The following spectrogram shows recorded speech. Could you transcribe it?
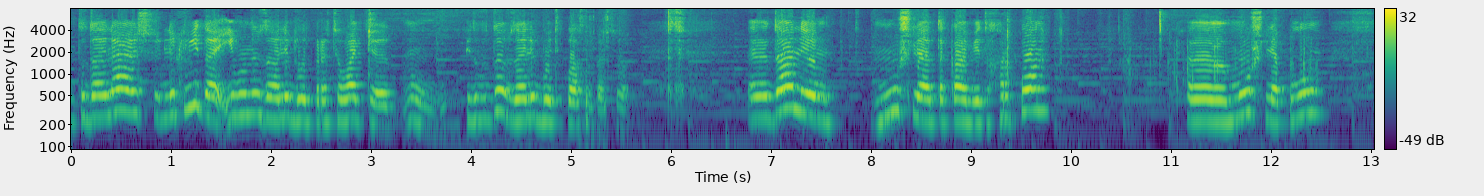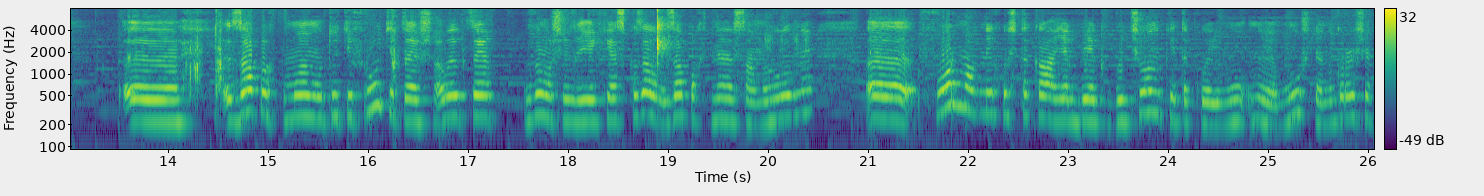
додаєш ліквіда, і вони взагалі будуть працювати, е, ну, під водою взагалі будуть класно працювати. Е, Далі мушля така від Харпон. Мушля плум. Е, Запах, по-моєму, туті фруті теж, але це, знову ж, як я сказав, запах не саме головне. Е, Форма в них ось така, якби як бочонки такої, ну, мушля. Ну, коротше,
